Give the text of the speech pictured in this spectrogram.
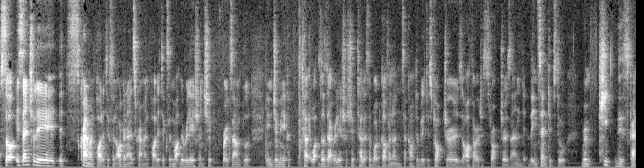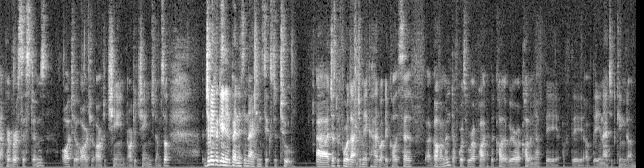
So essentially, it's crime and politics and organized crime and politics, and what the relationship, for example, in Jamaica, what does that relationship tell us about governance, accountability structures, authority structures, and the incentives to rem- keep these kind of perverse systems, or to or to or to change or to change them. So, Jamaica gained independence in 1962. Uh, just before that, Jamaica had what they call self uh, government. Of course, we were a part of the colony. We were a colony of the of the of the United Kingdom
